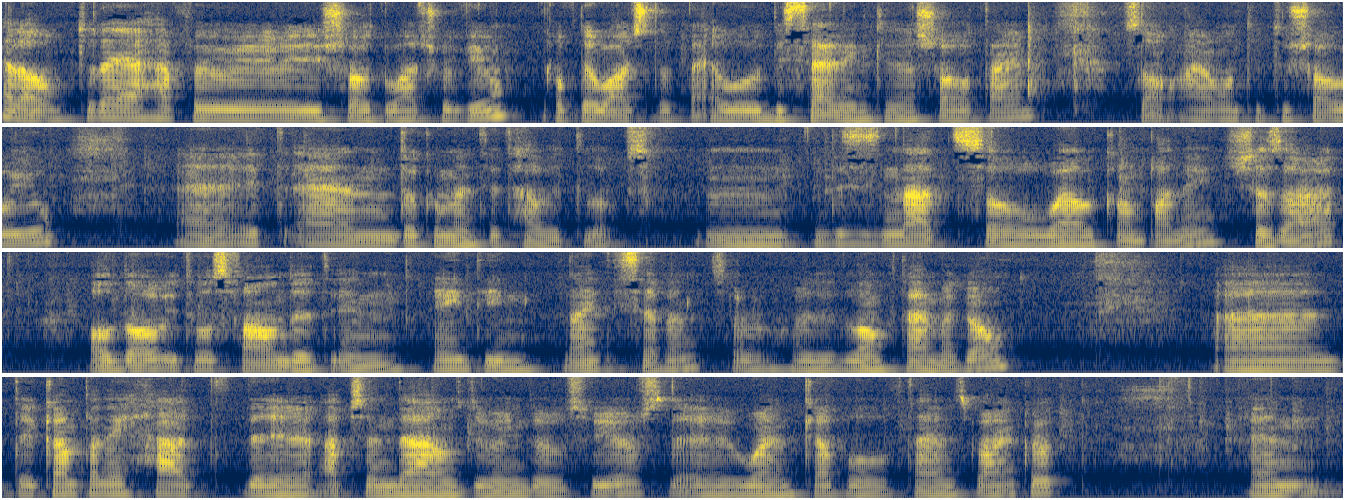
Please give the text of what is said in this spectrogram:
Hello, today I have a really short watch review of the watch that I will be selling in a short time. So I wanted to show you uh, it and document it how it looks. Mm, this is not so well company, Chezard, although it was founded in 1897, so a really long time ago. Uh, the company had their ups and downs during those years. They went a couple of times bankrupt and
